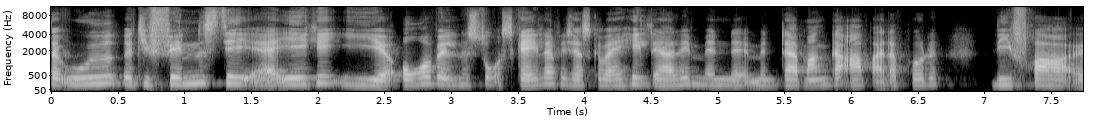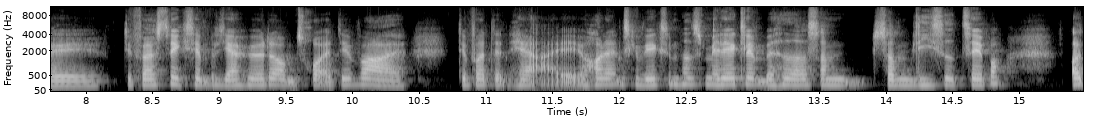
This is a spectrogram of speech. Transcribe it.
derude. De findes, det er ikke i øh, overvældende stor skala, hvis jeg skal være helt ærlig, men, øh, men der er mange, der arbejder på det. Lige fra øh, det første eksempel, jeg hørte om, tror jeg, det var, øh, det var den her øh, hollandske virksomhed, som jeg lige har glemt, hvad hedder, som, som leasede tæpper. Og,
